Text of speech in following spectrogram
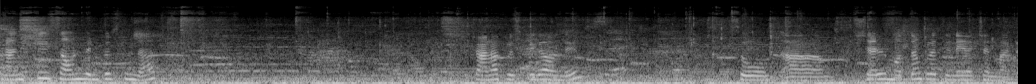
crunchy sound వినిపిస్తుందా? చాలా క్రిస్పీగా ఉంది. సో షెల్ మొత్తం కూడా తినేయచ్చు అనమాట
